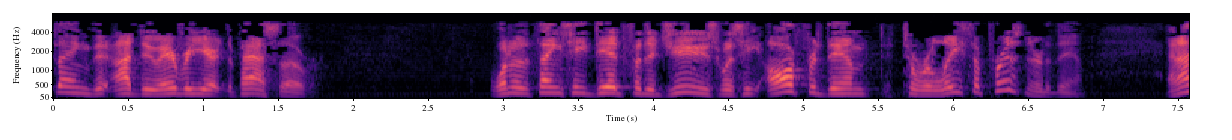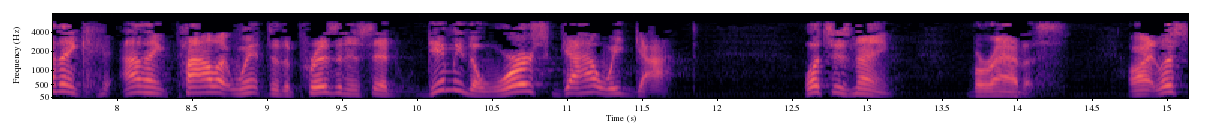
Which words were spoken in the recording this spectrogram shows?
thing that I do every year at the Passover. One of the things he did for the Jews was he offered them to release a prisoner to them. And I think I think Pilate went to the prison and said, "Give me the worst guy we got. What's his name? Barabbas. All right, let's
